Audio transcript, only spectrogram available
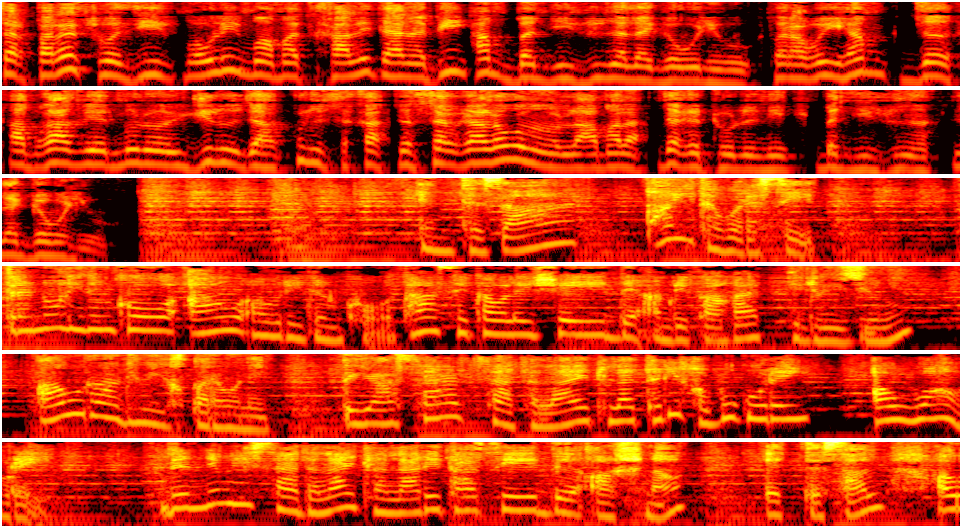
سرپرست وزیر مولوی محمد خالد حنبی هم بندیزونه لګولي وو پر هغوی هم د افغان میرمنو انجونو د حقونو څخه د سرغړونو لامل دغه ټولنې بندیزونه لګولي وو انتظار پای ته ورسید ترنو لیدونکو او اوریدونکو تاسو کولی شئ د امریکا غا ټلویزیونی او رادیوي خبرونه د یاشات ساتلایت له طریقو وګورئ او واورئ د نوي ساتلایت لارې تاسو د آشنا اتصال او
